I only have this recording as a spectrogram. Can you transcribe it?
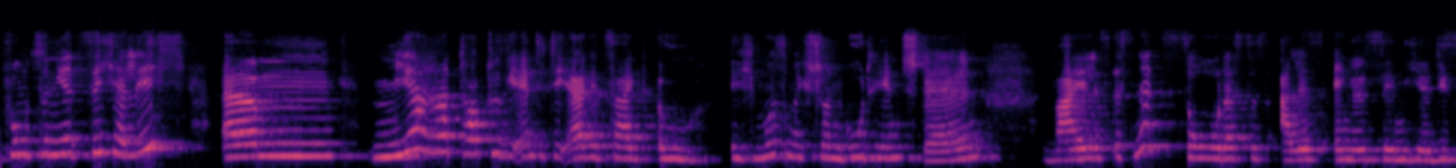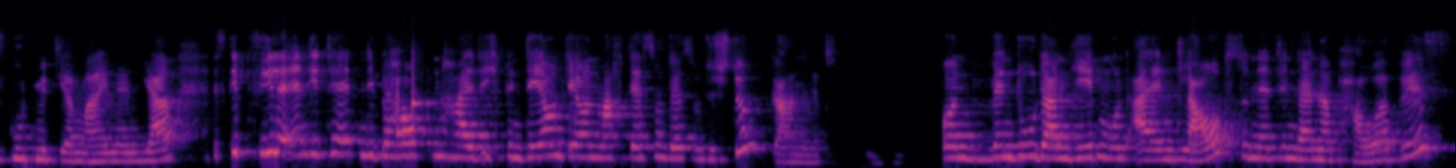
Funktioniert sicherlich. Ähm, mir hat Talk to the Entity R gezeigt, oh, ich muss mich schon gut hinstellen, weil es ist nicht so, dass das alles Engel sind hier, die es gut mit dir meinen, ja. Es gibt viele Entitäten, die behaupten halt, ich bin der und der und mach das und das und das stimmt gar nicht. Und wenn du dann jedem und allen glaubst und nicht in deiner Power bist,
